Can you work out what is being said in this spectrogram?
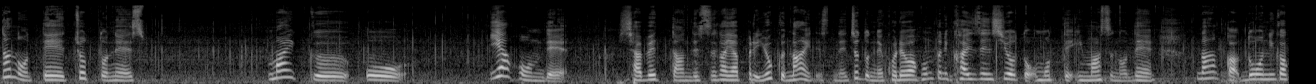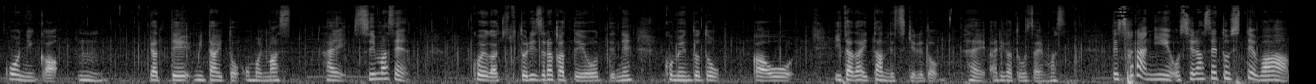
なのでちょっとねマイクをイヤホンで喋ったんですがやっぱり良くないですね。ちょっとねこれは本当に改善しようと思っていますのでなんかどうにかこうにか、うん、やってみたいと思います。はいすいません。声が聞き取りづらかったよってねコメントとかをいただいたんですけれど。はいありがとうございます。でさらにお知らせとしては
